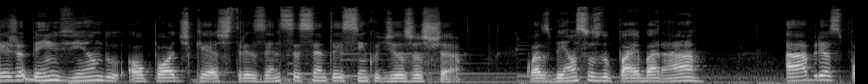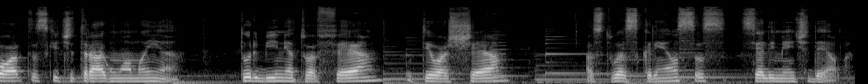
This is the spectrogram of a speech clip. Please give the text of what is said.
Seja bem-vindo ao podcast 365 Dias de Axé. Com as bênçãos do Pai Bará, abre as portas que te tragam amanhã. Turbine a tua fé, o teu axé, as tuas crenças, se alimente dela.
